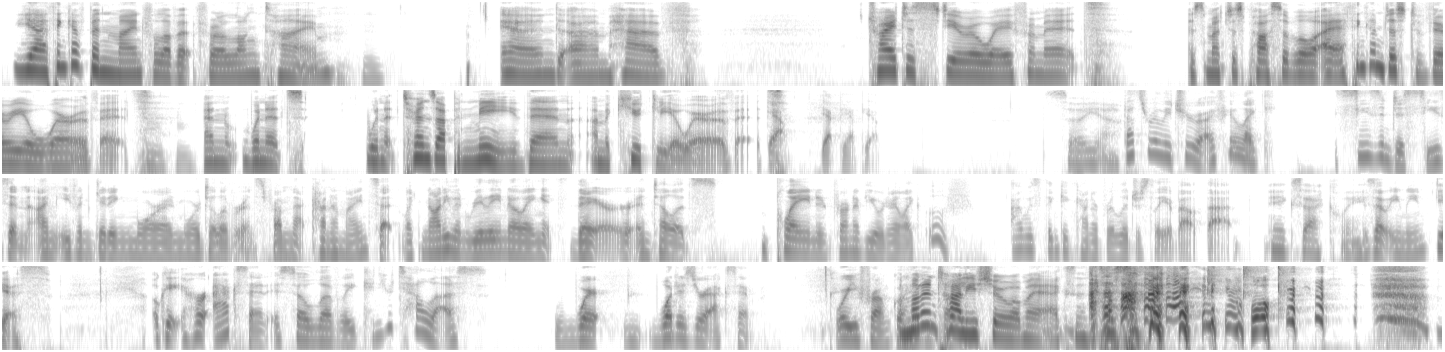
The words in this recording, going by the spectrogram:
yeah, I think I've been mindful of it for a long time. Mm-hmm. and um, have tried to steer away from it as much as possible. I, I think I'm just very aware of it, Mm-hmm. and when it's when it turns up in me, then I'm acutely aware of it. Yeah. Yep, yep, yep. So yeah. That's really true. I feel like season to season, I'm even getting more and more deliverance from that kind of mindset. Like not even really knowing it's there until it's plain in front of you, and you're like, "Oof, I was thinking kind of religiously about that." Exactly. Is that what you mean? Yes. Okay, her accent is so lovely. Can you tell us where? What is your accent? Where are you from? Go I'm not ahead and tell entirely sure what my accent is anymore.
